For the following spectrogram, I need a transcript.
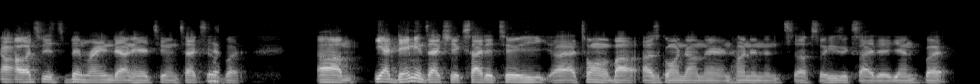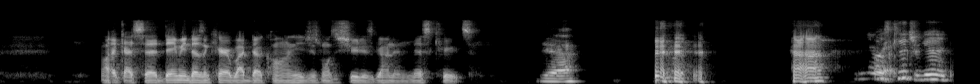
Oh, it's it's been raining down here too in Texas, but um, yeah, Damien's actually excited too. He, I told him about us going down there and hunting and stuff, so he's excited again. But like I said, Damien doesn't care about duck hunting; he just wants to shoot his gun and miss coots. Yeah. Huh? Those never, coots are good.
